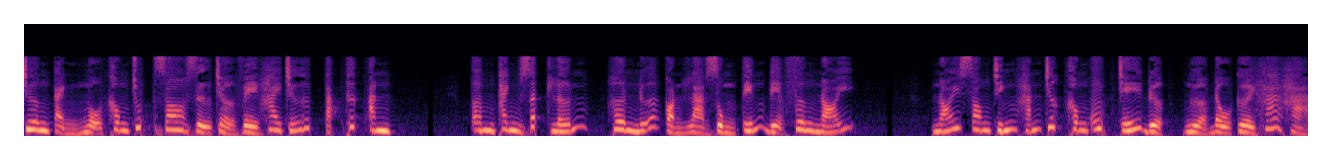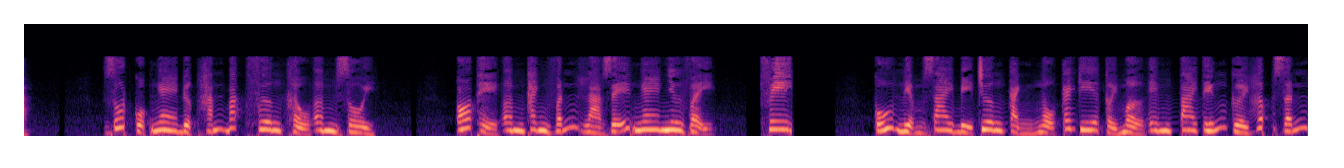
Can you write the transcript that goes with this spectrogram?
Trương cảnh ngộ không chút do dự trở về hai chữ tặc thức ăn. Âm thanh rất lớn, hơn nữa còn là dùng tiếng địa phương nói. Nói xong chính hắn trước không ức chế được, ngửa đầu cười ha hả. Rốt cuộc nghe được hắn bắc phương khẩu âm rồi. Có thể âm thanh vẫn là dễ nghe như vậy. Phi. Cố niệm dai bị trương cảnh ngộ cái kia cởi mở êm tai tiếng cười hấp dẫn,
